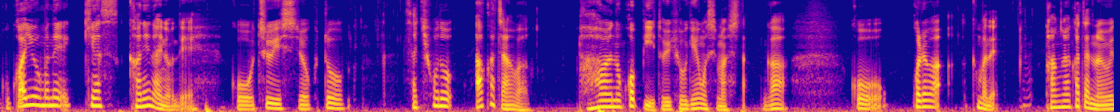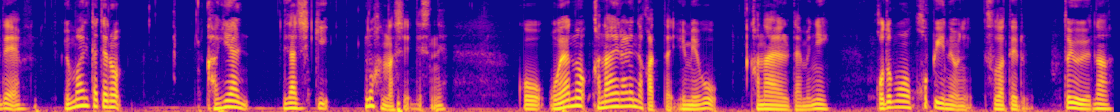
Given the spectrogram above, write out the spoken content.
誤解を招きやすかねないので、こう注意しておくと、先ほど赤ちゃんは母親のコピーという表現をしましたが、こう、これはあくまで考え方の上で、生まれたての鍵や枝時期の話ですね。こう、親の叶えられなかった夢を叶えるために、子供をコピーのように育てるというような、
